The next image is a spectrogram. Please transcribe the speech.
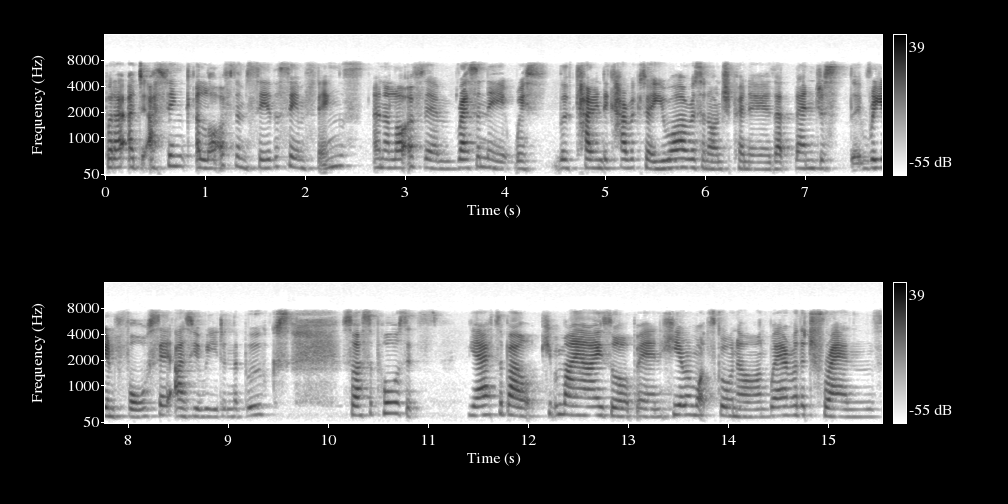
But I, I think a lot of them say the same things, and a lot of them resonate with the kind of character you are as an entrepreneur that then just reinforce it as you read in the books. So I suppose it's yeah, it's about keeping my eyes open, hearing what's going on, where are the trends,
